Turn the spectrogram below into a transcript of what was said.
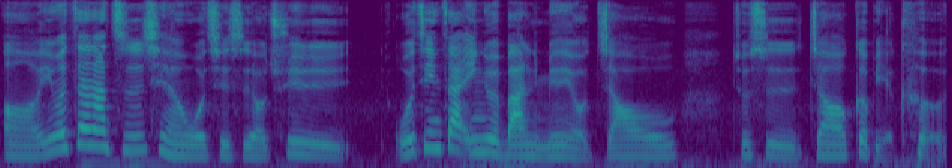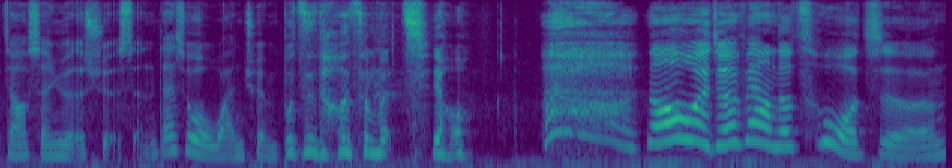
呃，因为在那之前，我其实有去，我已经在音乐班里面有教。就是教个别课，教声乐的学生，但是我完全不知道 怎么教，然后我也觉得非常的挫折，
